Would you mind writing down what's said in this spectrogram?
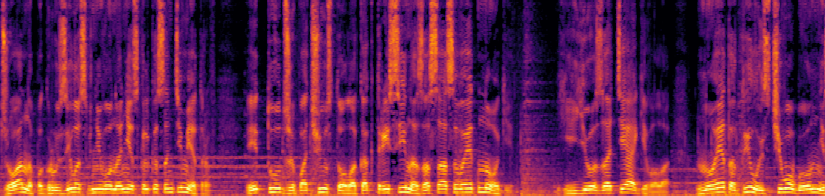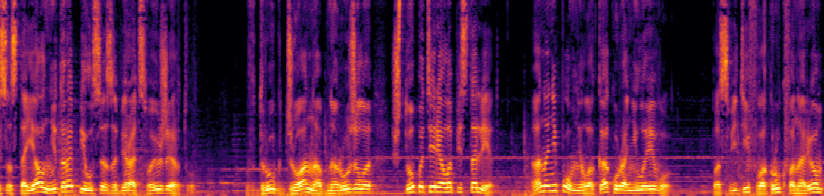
Джоанна погрузилась в него на несколько сантиметров и тут же почувствовала, как трясина засасывает ноги. Ее затягивало, но этот ил, из чего бы он ни состоял, не торопился забирать свою жертву. Вдруг Джоанна обнаружила, что потеряла пистолет. Она не помнила, как уронила его. Посветив вокруг фонарем,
